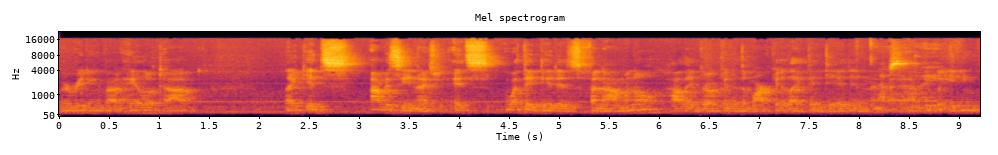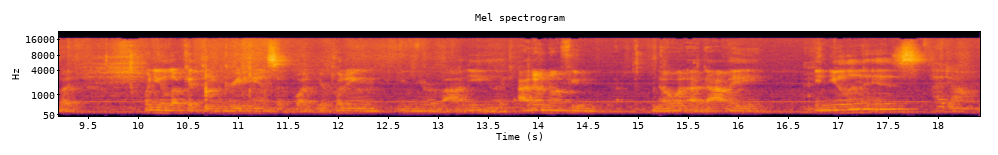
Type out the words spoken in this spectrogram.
we're reading about Halo Top. Like it's obviously nice. It's what they did is phenomenal. How they broke into the market like they did, and have people eating. But when you look at the ingredients of what you're putting in your body, like I don't know if you know what agave inulin is. I don't.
